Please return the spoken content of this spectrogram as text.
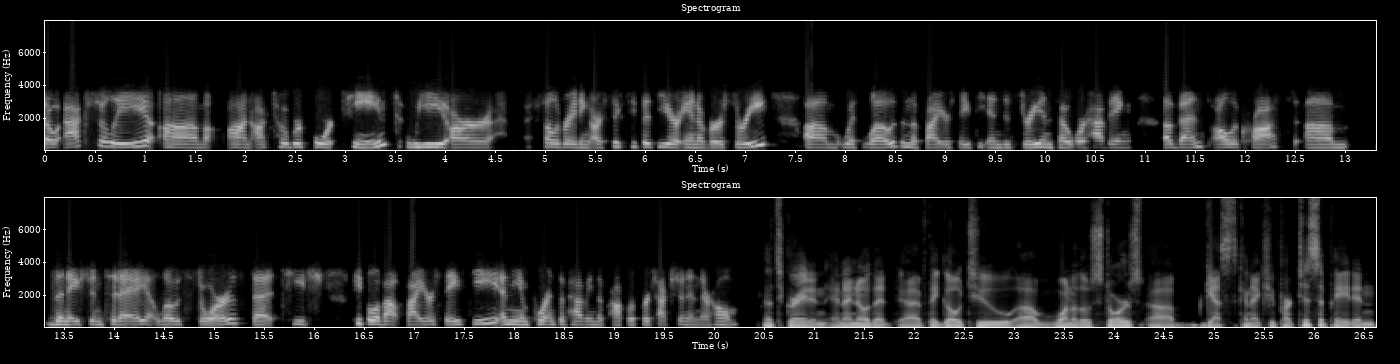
so actually, um, on October 14th, we are celebrating our 65th year anniversary um, with Lowe's in the fire safety industry. And so we're having events all across um, the nation today at Lowe's stores that teach people about fire safety and the importance of having the proper protection in their home. That's great, and and I know that uh, if they go to uh, one of those stores, uh, guests can actually participate in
